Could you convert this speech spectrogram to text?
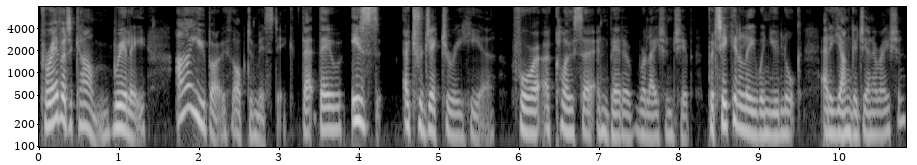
forever to come, really, are you both optimistic that there is a trajectory here for a closer and better relationship, particularly when you look at a younger generation?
